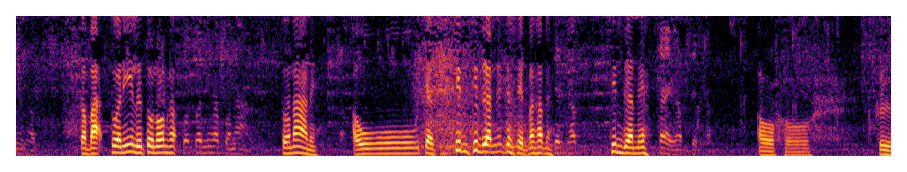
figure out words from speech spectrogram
นี่ครับกระบะตัวนี้หรือตัวโน้นครับ ตัวตัวนี้ครับตัวหน้าตัวหน้านี่ เอาจะสิ้นสิ้นเดือนนี้จะเสร็จไหมครับเนี่ยเสร็จครับสิ้นเดือนนี้ใช่ครับเสร็จครับโอ้โหคือ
